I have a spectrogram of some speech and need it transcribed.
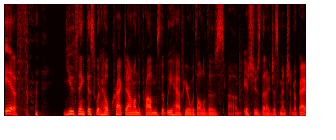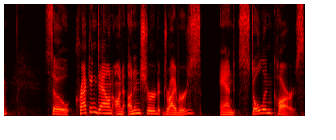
if you think this would help crack down on the problems that we have here with all of those um, issues that I just mentioned, okay? So, cracking down on uninsured drivers and stolen cars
